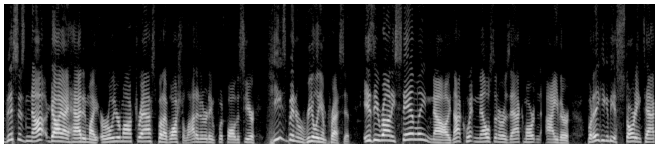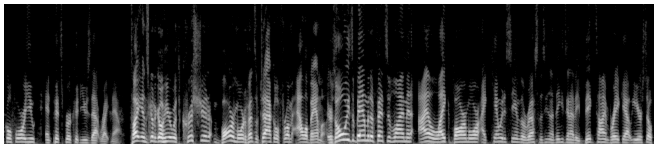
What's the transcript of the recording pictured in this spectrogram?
This is not a guy I had in my earlier mock drafts, but I've watched a lot of Notre Dame football this year. He's been really impressive. Is he Ronnie Stanley? No, he's not Quenton Nelson or Zack Martin either but I think he can be a starting tackle for you, and Pittsburgh could use that right now. Titans going to go here with Christian Barmore, defensive tackle from Alabama. There's always a Bama defensive lineman. I like Barmore. I can't wait to see him the rest of the season. I think he's going to have a big time breakout year. So,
